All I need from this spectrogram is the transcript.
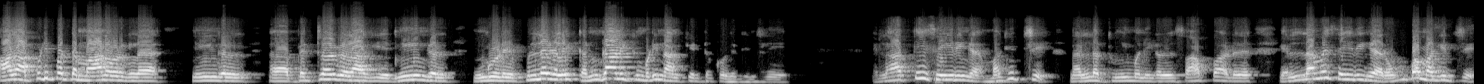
ஆக அப்படிப்பட்ட மாணவர்களை நீங்கள் அஹ், பெற்றோர்களாகிய நீங்கள் உங்களுடைய பிள்ளைகளை கண்காணிக்கும்படி நான் கேட்டுக்கொள்கின்றேன். எல்லாத்தையும் செய்யறீங்க மகிழ்ச்சி. நல்ல துணிமணிகள் சாப்பாடு எல்லாமே செய்யறீங்க ரொம்ப மகிழ்ச்சி.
